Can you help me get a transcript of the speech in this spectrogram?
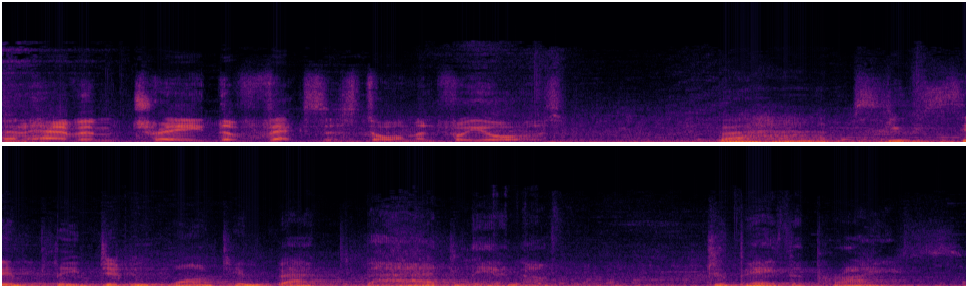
And have him trade the Vexus Dorman for yours. Perhaps you simply didn't want him back badly enough to pay the price.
